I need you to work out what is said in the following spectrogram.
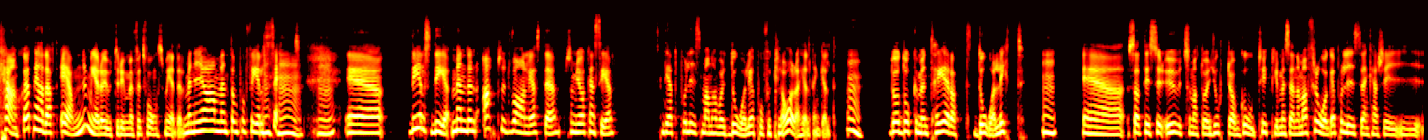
Kanske att ni hade haft ännu mer utrymme för tvångsmedel, men ni har använt dem på fel mm -hmm. sätt. Mm. Eh, dels det, men den absolut vanligaste, som jag kan se, det är att polisman har varit dåliga på att förklara, helt enkelt. Mm. Du har dokumenterat dåligt. Mm. Eh, så att det ser ut som att du har gjort det av godtyckligt, men sen när man frågar polisen, kanske i,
